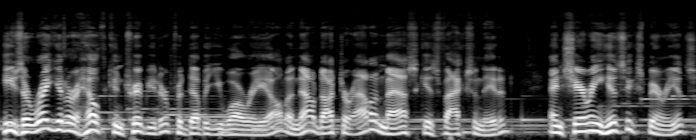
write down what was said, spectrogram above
He's a regular health contributor for WRAL, and now Dr. Alan Mask is vaccinated and sharing his experience,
